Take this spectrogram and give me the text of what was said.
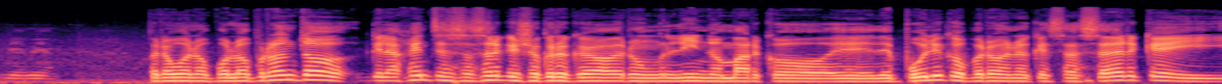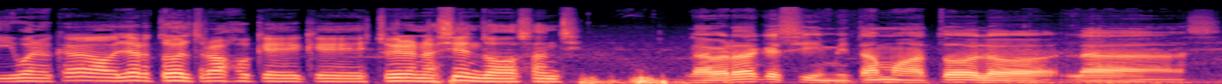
Bien, bien. Pero bueno, por lo pronto que la gente se acerque, yo creo que va a haber un lindo marco eh, de público, pero bueno, que se acerque y bueno, que haga valer todo el trabajo que, estuvieron haciendo, Sanchi. La verdad que sí, invitamos a todas las,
